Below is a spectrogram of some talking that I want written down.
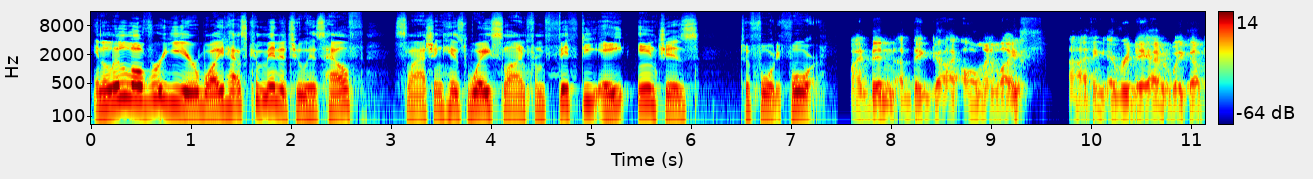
In a little over a year, White has committed to his health, slashing his waistline from 58 inches to 44. I've been a big guy all my life. Uh, I think every day I would wake up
